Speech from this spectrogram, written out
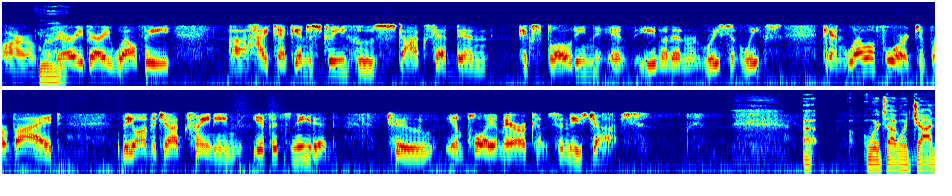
are right. very, very wealthy uh, high tech industry whose stocks have been exploding in, even in recent weeks can well afford to provide the on the job training if it's needed to employ Americans in these jobs. We're talking with John.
